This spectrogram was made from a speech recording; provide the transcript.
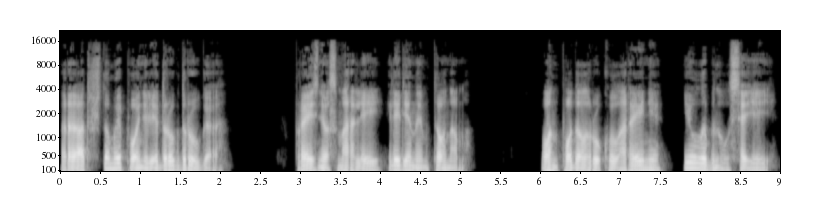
«Рад, что мы поняли друг друга», — произнес Марлей ледяным тоном. Он подал руку Лорейне и улыбнулся ей.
